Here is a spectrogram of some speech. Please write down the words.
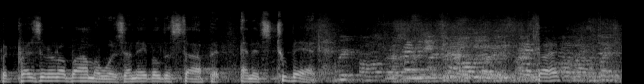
But President Obama was unable to stop it, and it's too bad. Go ahead.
